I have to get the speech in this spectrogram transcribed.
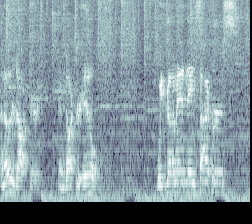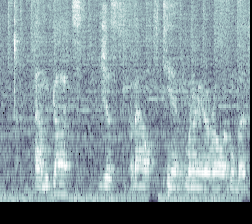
another doctor, and Dr. Hill. We've got a man named Cyphers. Um, we've got just about 10. We're not going to go over all of them, but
